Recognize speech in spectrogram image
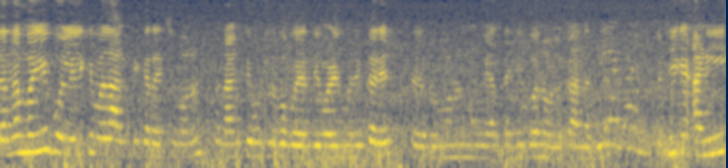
त्यांना मी बोललेली की मला अंगठी करायची म्हणून. पण अंगठी म्हटलं बघूया दिवाळीमध्ये करेल. तर म्हणून मग मी आता हे बनवलं कानातलं. तर ठीक आहे आणि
